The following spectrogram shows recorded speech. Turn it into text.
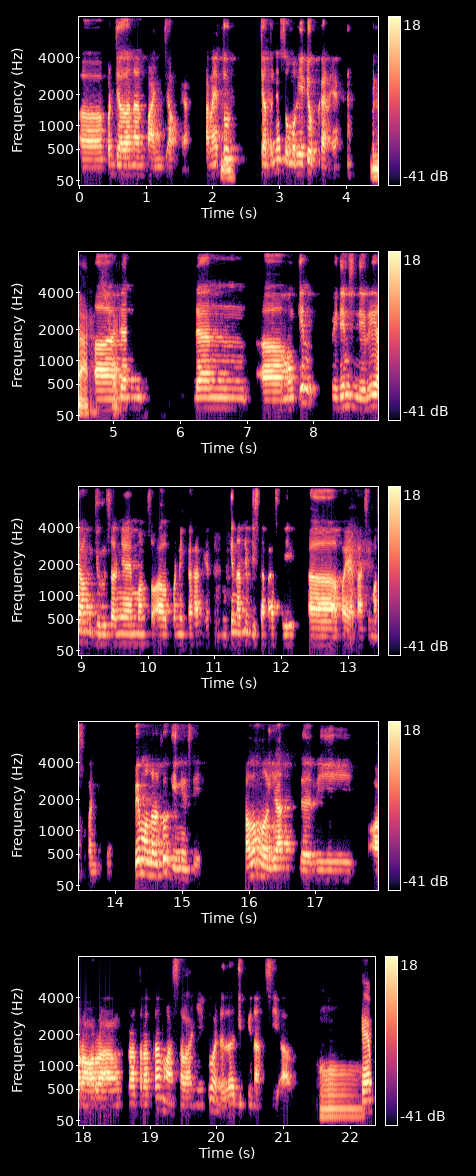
uh, perjalanan panjang ya karena itu hmm. jatuhnya seumur hidup kan ya benar uh, dan dan uh, mungkin Widin sendiri yang jurusannya emang soal pernikahan ya mungkin nanti bisa kasih uh, apa ya kasih masukan juga tapi menurutku gini sih kalau melihat dari orang-orang rata-rata masalahnya itu adalah di finansial. Oh. Kayak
